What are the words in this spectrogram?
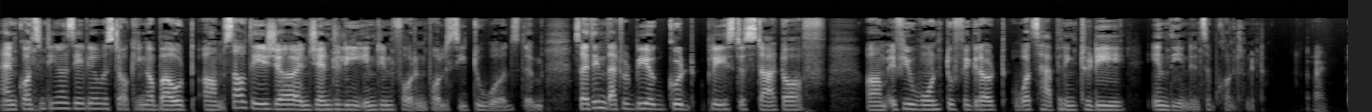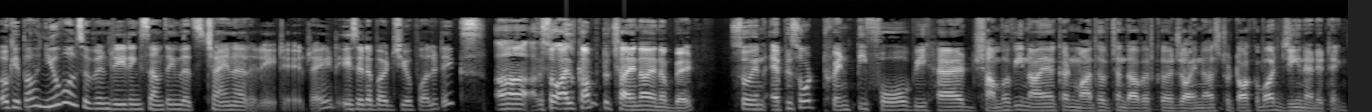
And Constantino Xavier was talking about um, South Asia and generally Indian foreign policy towards them. So I think that would be a good place to start off um, if you want to figure out what's happening today in the Indian subcontinent. Right. Okay, Pavan, you've also been reading something that's China related, right? Is it about geopolitics? Uh, so I'll come to China in a bit. So in episode 24, we had Shambhavi Naik and Madhav Chandavarkar join us to talk about gene editing,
